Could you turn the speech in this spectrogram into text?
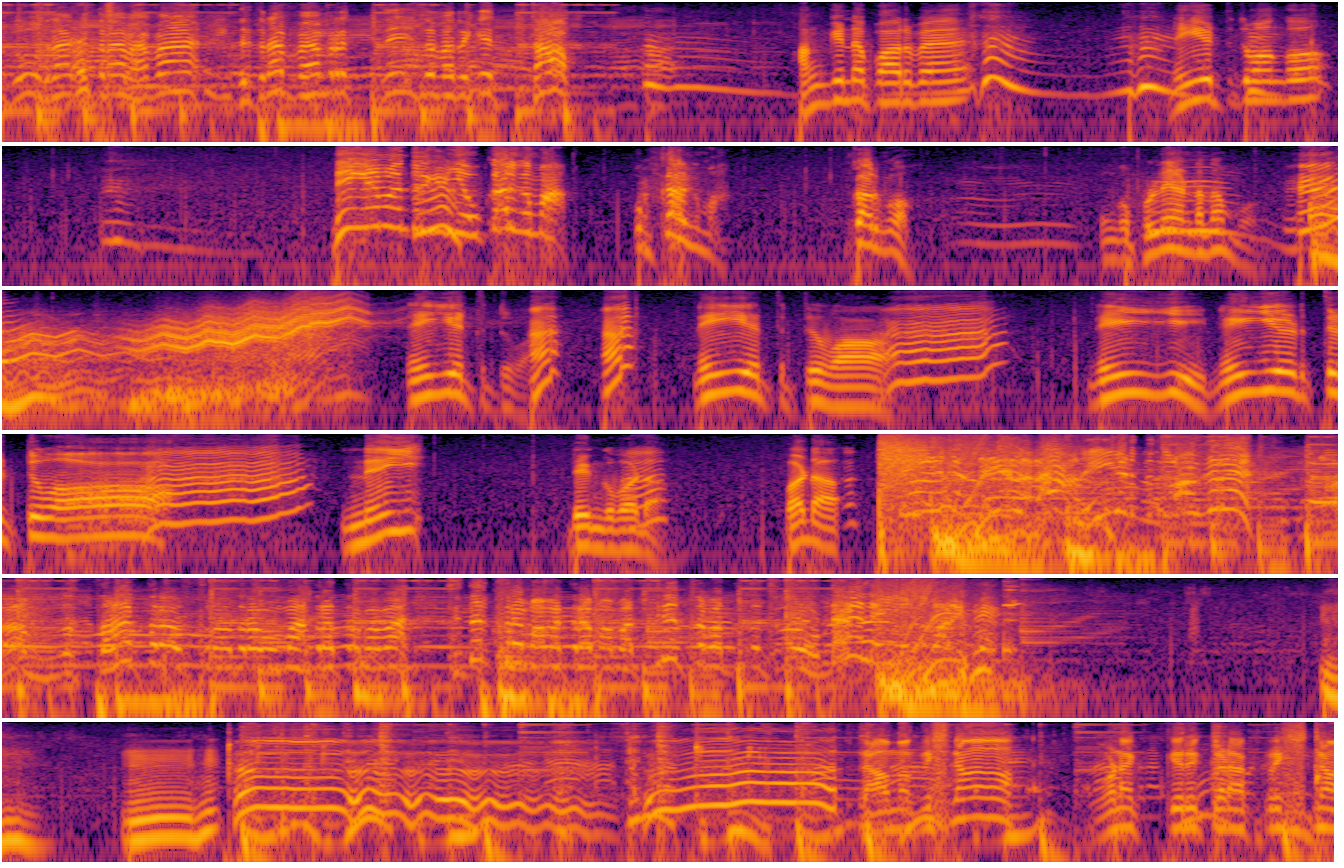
அங்க என்ன பார்வை? நீ வாங்கோ. நீங்க வந்துருக்கீங்க உட்காருங்கம்மா. உட்காருங்கம்மா. உட்காருங்க. உங்க பிள்ளையாண்ட தான் போ. நெய் எடுத்துட்டு வா நெய் எடுத்துட்டு வா நெய் நெய் எடுத்துட்டு வா நெய் டெங்கு வாடா வாடா ராமகிருஷ்ணா உனக்கு இருக்கடா கிருஷ்ணா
